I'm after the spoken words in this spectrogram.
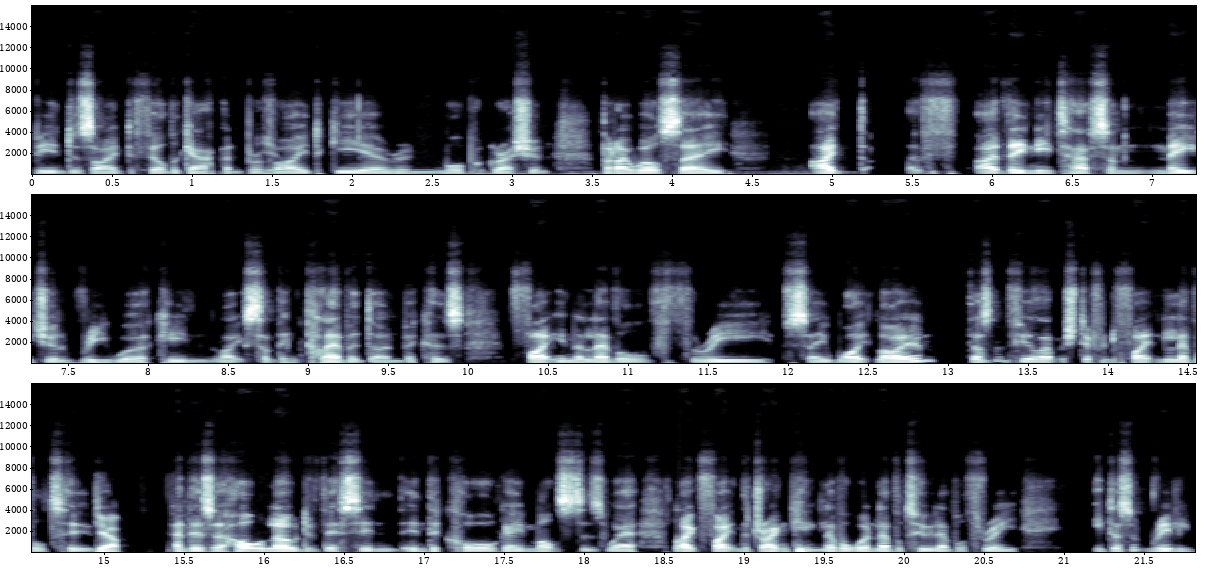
being designed to fill the gap and provide gear and more progression. But I will say, I, I- they need to have some major reworking, like something clever done, because fighting a level three, say White Lion, doesn't feel that much different to fighting a level two. Yep. And there's a whole load of this in in the core game monsters, where like fighting the Dragon King, level one, level two, level three, it doesn't really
